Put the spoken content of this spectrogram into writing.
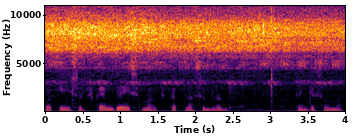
Napaki-subscribe guys, mag-cut lang sa vlog. Thank you so much.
